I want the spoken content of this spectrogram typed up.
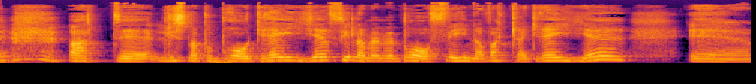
att eh, lyssna på bra grejer, fylla mig med bra, fina, vackra grejer. Eh,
